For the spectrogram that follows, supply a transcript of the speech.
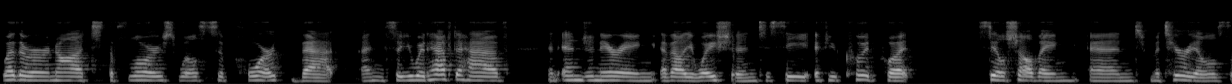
whether or not the floors will support that. And so you would have to have an engineering evaluation to see if you could put steel shelving and materials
